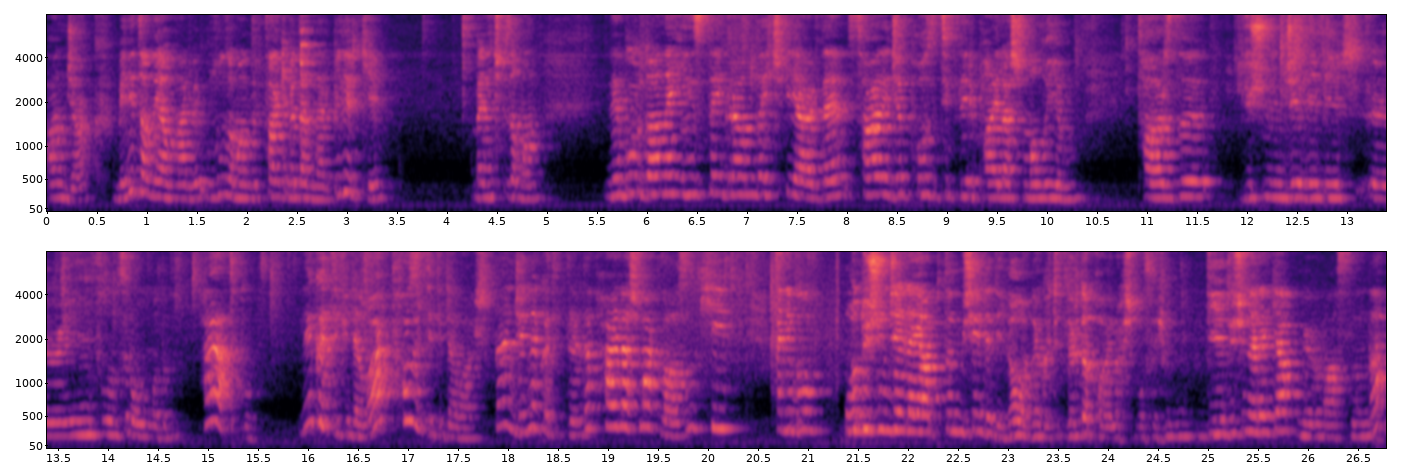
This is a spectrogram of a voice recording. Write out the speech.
Ancak beni tanıyanlar ve uzun zamandır takip edenler bilir ki ben hiçbir zaman ne burada ne Instagram'da hiçbir yerde sadece pozitifleri paylaşmalıyım tarzı düşünceli bir e, influencer olmadım. Hayat bu. Negatifi de var, pozitifi de var. Bence negatifleri de paylaşmak lazım ki hani bu o düşünceyle yaptığım bir şey de değil. O negatifleri de paylaşmalıyım diye düşünerek yapmıyorum aslında.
